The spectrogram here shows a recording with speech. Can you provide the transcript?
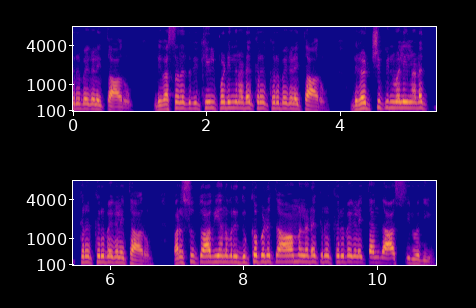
கிருபைகளை தாரும். உடைய வசனத்துக்கு கீழ்ப்படிந்து நடக்கிற கிருபைகளை தாரும். ரட்சிப்பின் வழியில் நடக்கிற கிருபைகளை தாரும். பரசுத்தாவியானவரை துக்கப்படுத்தாமல் நடக்கிற கிருபைகளை தந்து ஆசீர்வதியும்.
